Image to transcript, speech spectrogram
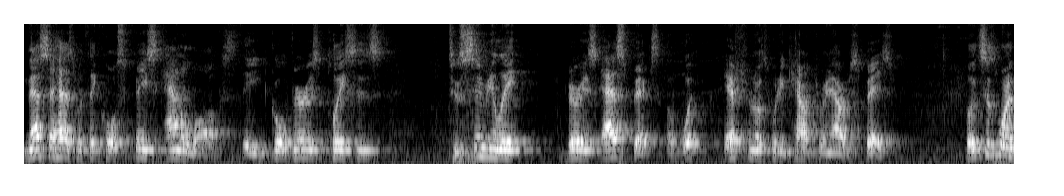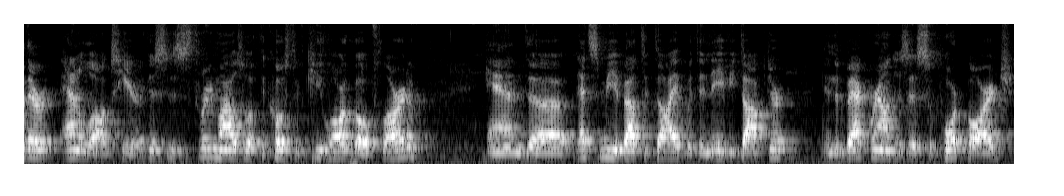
NASA has what they call space analogs. They go various places to simulate various aspects of what astronauts would encounter in outer space. Well, this is one of their analogs here. This is three miles off the coast of Key Largo, Florida. And uh, that's me about to dive with a Navy doctor. In the background is a support barge,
